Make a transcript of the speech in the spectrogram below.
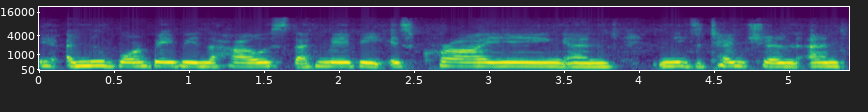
eh, a newborn baby in the house that maybe is crying and needs attention, and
